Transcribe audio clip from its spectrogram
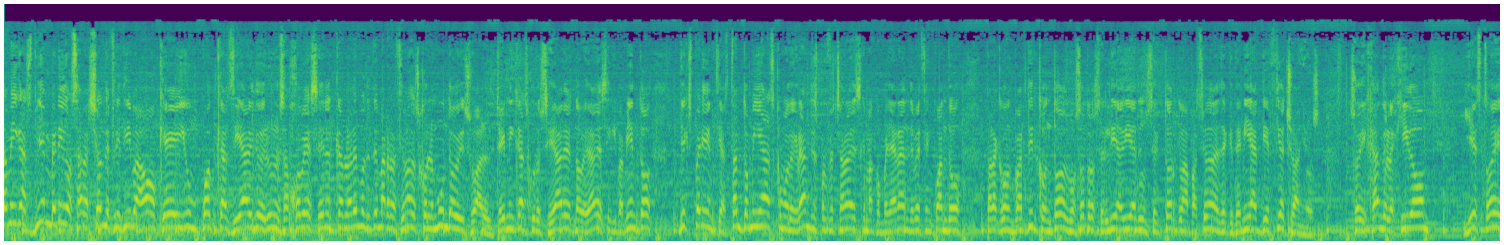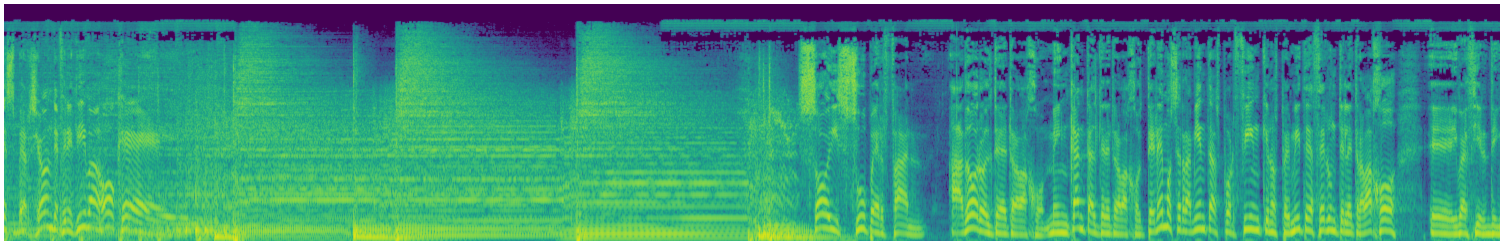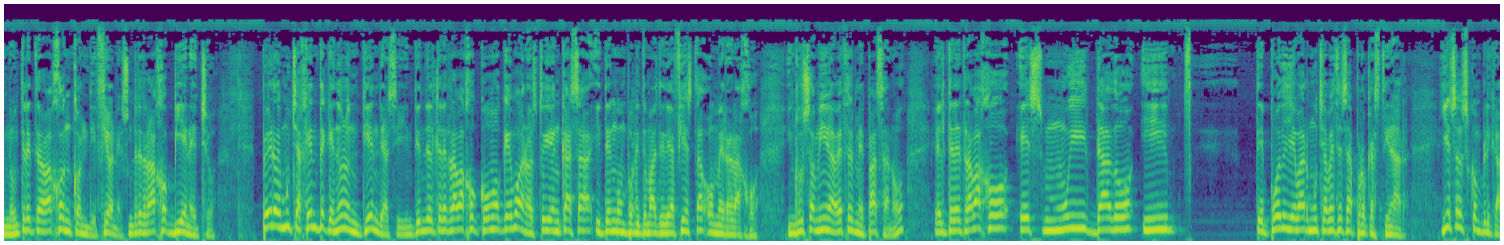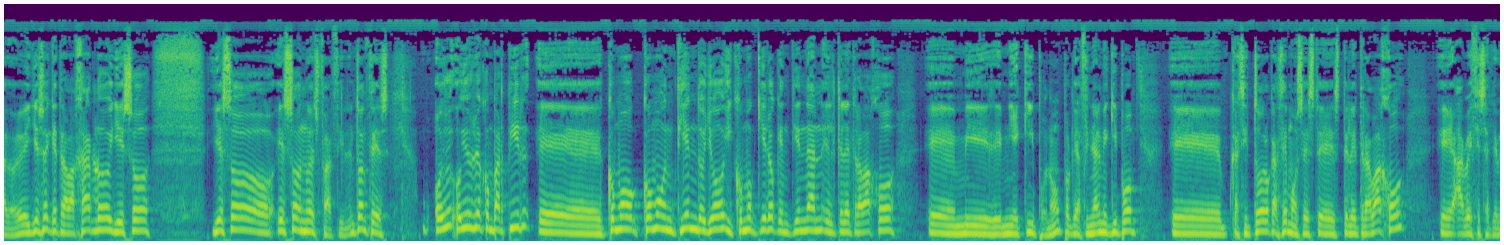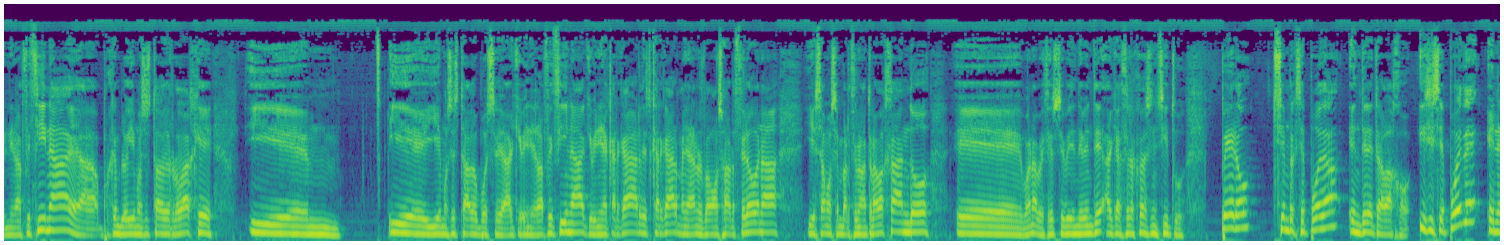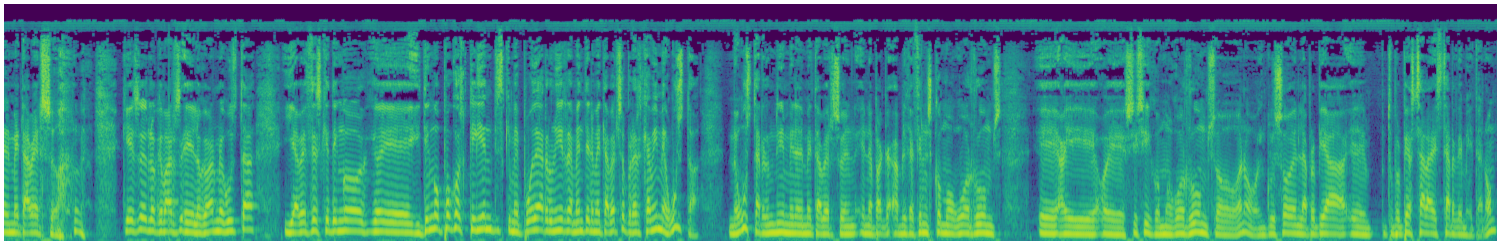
amigos, amigas, bienvenidos a versión definitiva OK, un podcast diario de lunes a jueves en el que hablaremos de temas relacionados con el mundo visual, técnicas, curiosidades, novedades, equipamiento y experiencias, tanto mías como de grandes profesionales que me acompañarán de vez en cuando para compartir con todos vosotros el día a día de un sector que me apasiona desde que tenía 18 años. Soy Jando Elegido y esto es versión definitiva OK. Soy súper fan. Adoro el teletrabajo, me encanta el teletrabajo. Tenemos herramientas por fin que nos permite hacer un teletrabajo, eh, iba a decir digno, un teletrabajo en condiciones, un teletrabajo bien hecho. Pero hay mucha gente que no lo entiende así, entiende el teletrabajo como que, bueno, estoy en casa y tengo un poquito más de día fiesta o me relajo. Incluso a mí a veces me pasa, ¿no? El teletrabajo es muy dado y te puede llevar muchas veces a procrastinar. Y eso es complicado, ¿eh? y eso hay que trabajarlo, y eso, y eso, eso no es fácil. Entonces, hoy, os voy a compartir eh, cómo, cómo entiendo yo y cómo quiero que entiendan el teletrabajo eh, mi, equipo, ¿no? Porque al final mi equipo, casi todo lo que hacemos es, es teletrabajo, a veces hay que venir a la oficina, por ejemplo, hoy hemos estado de rodaje y... y, eh, y hemos estado, pues eh, hay que venir a la oficina, hay que venir a cargar, descargar, mañana nos vamos a Barcelona y estamos en Barcelona trabajando. Eh, bueno, a veces evidentemente hay que hacer las cosas in situ, pero siempre que se pueda en teletrabajo. Y si se puede en el metaverso. Que eso es lo que más eh, lo que más me gusta. Y a veces que tengo eh, y tengo pocos clientes que me pueda reunir realmente en el metaverso pero es que a mí me gusta. Me gusta reunirme en el metaverso en, en apl- aplicaciones como Workrooms eh, hay, eh, sí sí como Workrooms o bueno incluso en la propia eh, tu propia sala de estar de meta no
